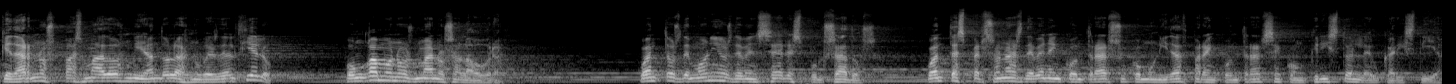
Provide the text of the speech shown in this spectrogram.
quedarnos pasmados mirando las nubes del cielo. Pongámonos manos a la obra. ¿Cuántos demonios deben ser expulsados? ¿Cuántas personas deben encontrar su comunidad para encontrarse con Cristo en la Eucaristía?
